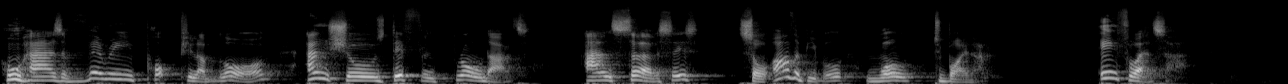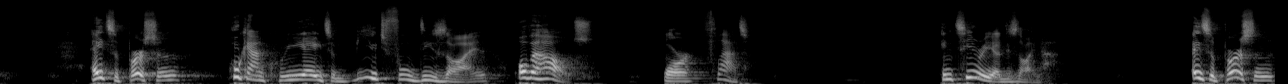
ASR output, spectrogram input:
who has a very popular blog and shows different products and services so other people want to buy them. Influencer. It's a person who can create a beautiful design of a house or flat. Interior designer. It's a person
